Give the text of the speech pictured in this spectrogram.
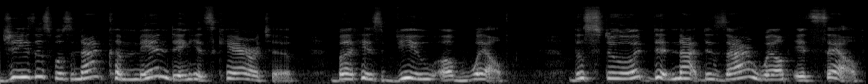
Jesus was not commending his character, but his view of wealth. The steward did not desire wealth itself,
